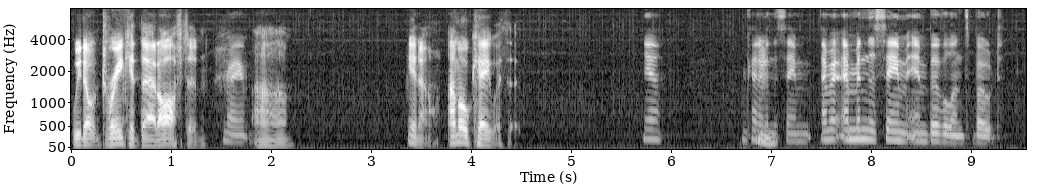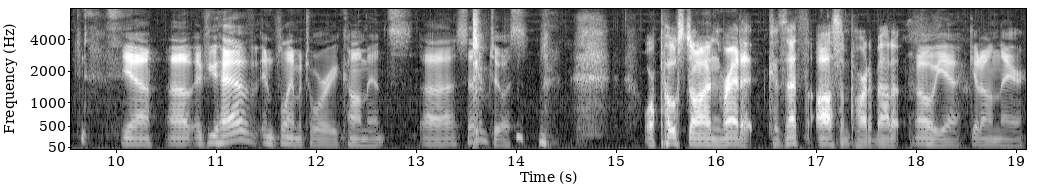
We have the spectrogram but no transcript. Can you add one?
we don't drink it that often. Right. Um, you know, I'm okay with it. Yeah. I'm kind of in the same. I'm I'm in the same ambivalence boat. Yeah, uh, if you have inflammatory comments, uh, send them to us. Or post on Reddit because that's the awesome part about it. Oh yeah, get on there.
